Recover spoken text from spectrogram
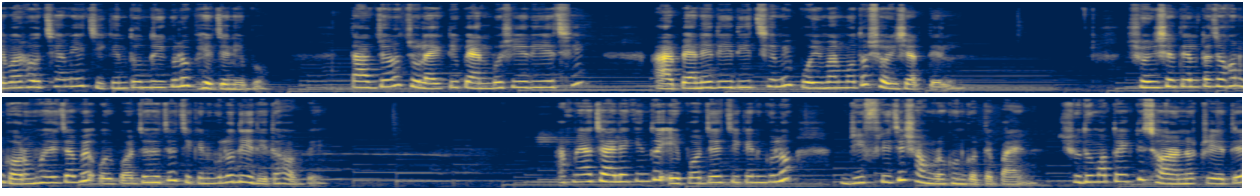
এবার হচ্ছে আমি এই চিকেন তন্দুরিগুলো ভেজে নেব। তার জন্য চুলায় একটি প্যান বসিয়ে দিয়েছি আর প্যানে দিয়ে দিচ্ছি আমি পরিমাণ মতো সরিষার তেল। সরিষার তেলটা যখন গরম হয়ে যাবে, ওই পর্যায়ে হচ্ছে চিকেনগুলো দিয়ে দিতে হবে। আপনারা চাইলে কিন্তু এই পর্যায়ে চিকেনগুলো ডিপ ফ্রিজে সংরক্ষণ করতে পারেন। শুধুমাত্র একটি ছড়ানো ট্রেতে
